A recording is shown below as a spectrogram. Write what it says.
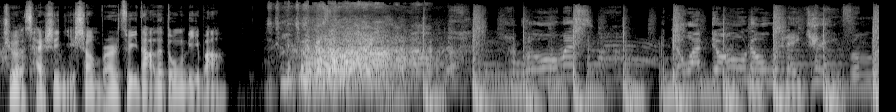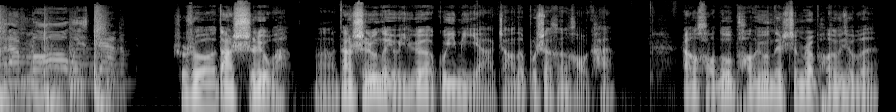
这才是你上班最大的动力吧。说说大石榴吧。啊，大石榴呢有一个闺蜜啊，长得不是很好看，然后好多朋友的，身边朋友就问：“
